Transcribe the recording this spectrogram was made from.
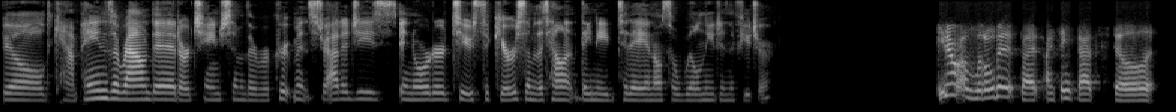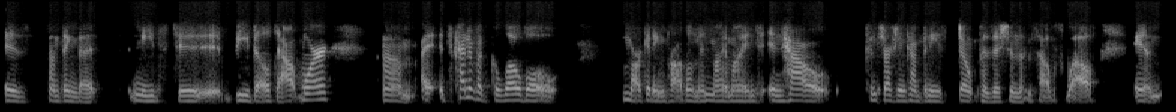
build campaigns around it or change some of their recruitment strategies in order to secure some of the talent they need today and also will need in the future? You know, a little bit, but I think that still is something that needs to be built out more. Um, it's kind of a global marketing problem in my mind in how construction companies don't position themselves well, and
